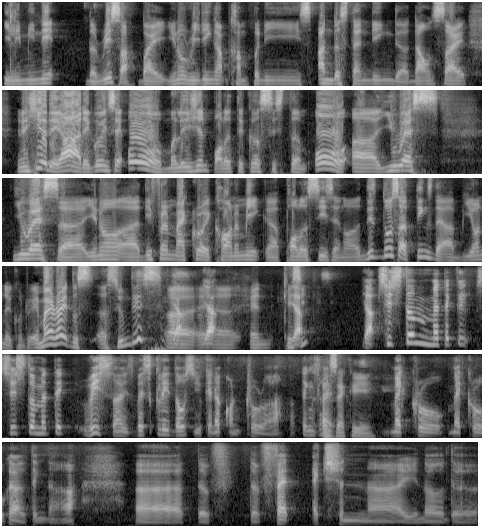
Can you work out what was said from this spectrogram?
eliminate the risk ah, by you know reading up companies, understanding the downside, and then here they are. They go and say, "Oh, Malaysian political system. Oh, uh, U.S. U.S. Uh, you know, uh, different macroeconomic uh, policies and all. This, those are things that are beyond their control. Am I right to s- assume this? Yeah, uh, yeah. Uh, and Yeah. Casey, Yeah, systematic systematic risk uh, is basically those you cannot control. Uh, things like exactly. macro macro kind of thing now. Uh, the the Fed action, uh, you know, the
